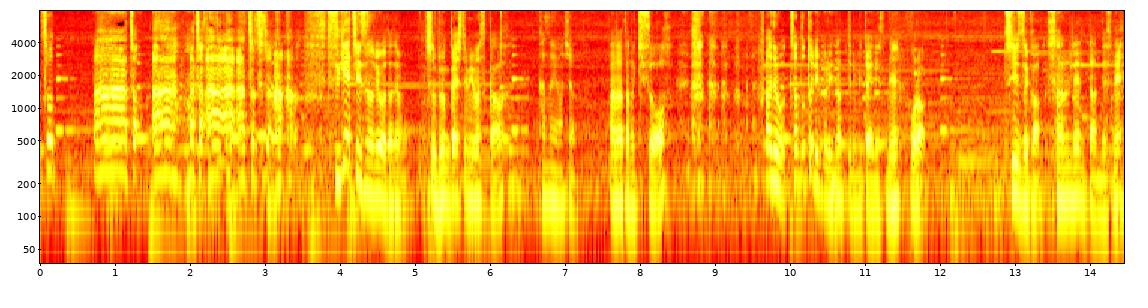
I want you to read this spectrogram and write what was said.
ちょあーちょあーあちょあーあちょちょちょああすげえチーズの量だでも。ちょっと分解してみますか。数えましょう。あなたのキスをあでもちゃんとトリプルになってるみたいですね。ほら。チーズが3連単ですね。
